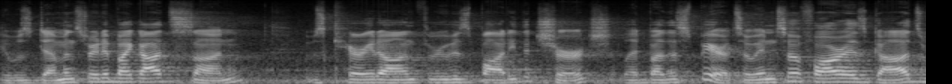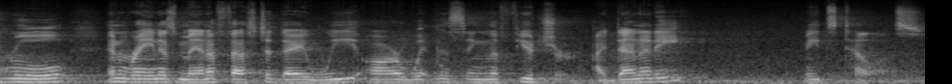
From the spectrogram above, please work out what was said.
It was demonstrated by God's Son. It was carried on through his body, the church, led by the Spirit. So, insofar as God's rule and reign is manifest today, we are witnessing the future. Identity meets telos.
